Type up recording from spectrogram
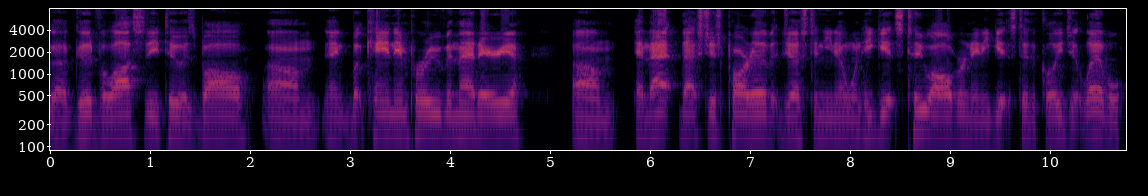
uh, good velocity to his ball, um, and but can improve in that area. Um, and that that's just part of it, Justin. You know, when he gets to Auburn and he gets to the collegiate level,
